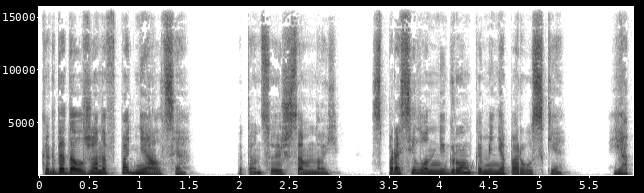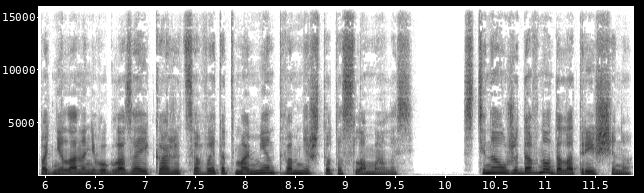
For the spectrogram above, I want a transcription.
когда Должанов поднялся. «Потанцуешь со мной?» — спросил он негромко меня по-русски. Я подняла на него глаза, и, кажется, в этот момент во мне что-то сломалось. Стена уже давно дала трещину.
